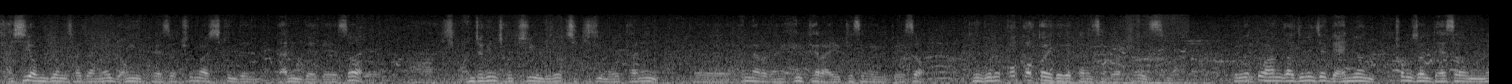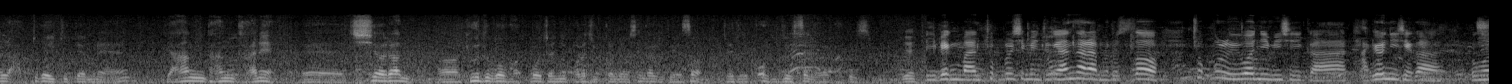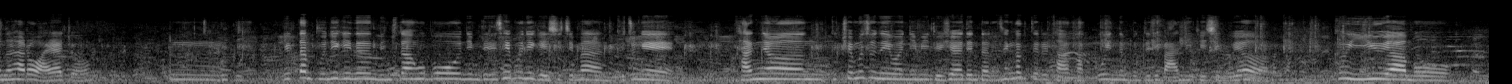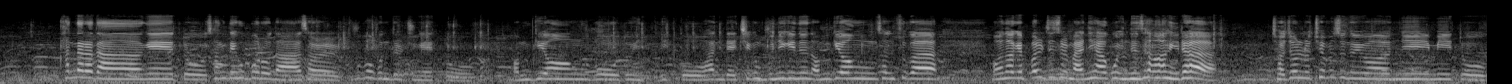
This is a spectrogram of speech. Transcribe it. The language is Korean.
다시 엄기영 사장을 영입해서 출마시킨다는 데 대해서 아, 기본적인 정치 윤리를 지키지 못하는 어, 한나라당의 행태라 이렇게 생각이 돼서 그분을 꼭 꺾어야 되겠다는 생각을 하고 있습니다. 그리고 또 한 가지는 이제 내년 총선 대선을 앞두고 있기 때문에 양당 간에 에, 치열한 어, 교두보전이 벌어질 걸로 생각이 돼서 저희들이 꼭 이길 생각을 갖고 있습니다. 200만 촛불 시민 중에 한 사람으로서 촛불 의원님이시니까 당연히 제가 응원을 하러 와야죠. 음, 일단 분위기는 민주당 후보님들이 세 분이 계시지만 그 중에 단연 그 최무순 의원님이 되셔야 된다는 생각들을 다 갖고 있는 분들이 많이 계시고요. 그 이유야 뭐 한나라당의 또 상대 후보로 나설 후보분들 중에 또 엄기영 후보도 있- 있고 한데 지금 분위기는 엄기영 선수가 워낙에 뻘짓을 많이 하고 있는 상황이라 저절로 최문순 의원님이 또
